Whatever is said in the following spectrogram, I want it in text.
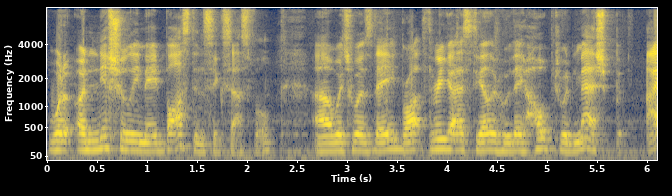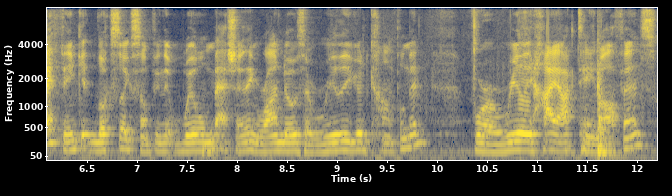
what initially made Boston successful, uh, which was they brought three guys together who they hoped would mesh. But I think it looks like something that will mesh. I think Rondo is a really good complement for a really high octane offense.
